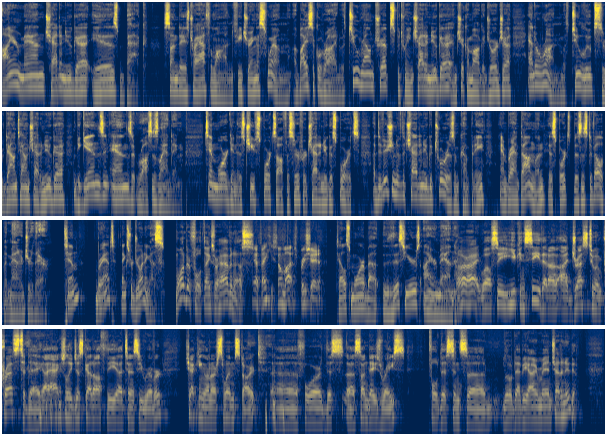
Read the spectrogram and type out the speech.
Ironman Chattanooga is back. Sunday's triathlon featuring a swim, a bicycle ride with two round trips between Chattanooga and Chickamauga, Georgia, and a run with two loops through downtown Chattanooga begins and ends at Ross's Landing. Tim Morgan is Chief Sports Officer for Chattanooga Sports, a division of the Chattanooga Tourism Company, and Brant Donlin is Sports Business Development Manager there. Tim, Brant, thanks for joining us. Wonderful. Thanks for having us. Yeah, thank you so much. Appreciate it. Tell us more about this year's Ironman. All right. Well, see, you can see that I, I dressed to impress today. I actually just got off the uh, Tennessee River checking on our swim start uh, for this uh, Sunday's race, full distance uh, Little Debbie Ironman Chattanooga.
